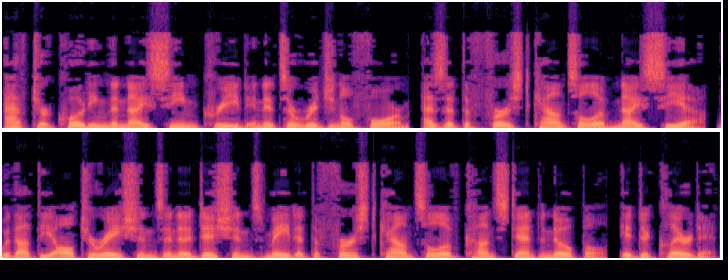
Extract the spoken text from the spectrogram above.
After quoting the Nicene Creed in its original form, as at the First Council of Nicaea, without the alterations and additions made at the First Council of Constantinople, it declared it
